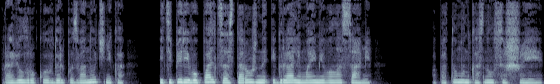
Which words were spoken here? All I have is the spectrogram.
провел рукой вдоль позвоночника, и теперь его пальцы осторожно играли моими волосами. А потом он коснулся шеи.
